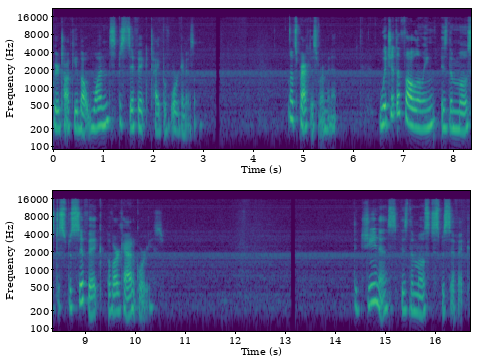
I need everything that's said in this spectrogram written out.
we're talking about one specific type of organism. Let's practice for a minute. Which of the following is the most specific of our categories? The genus is the most specific.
